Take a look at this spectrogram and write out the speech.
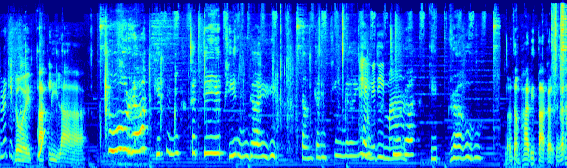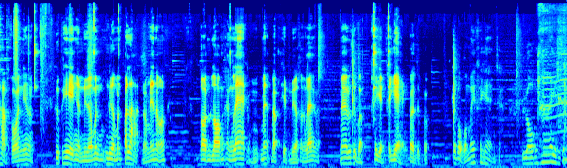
ธุรกิจโดยตักลีลา ธุรกิจจะดีเพียงใดต่างกันเพียงไหนเพลงนี้ดีมาธุกรกิจเราตอนสัมภาษณ์พี่ตักอะฉันก็ถามเขาว่าเนี่ยคือเพลงอะเนื้อมันเนื้อมันประหลาดเนาะแม่เนาะ ตอนร้องครั้งแรกแม่แบบเห็นเนื้อครั้งแรกแม่รู้สึกแบบขยงขยงไปแต่แบบแกบอกว่าไม่ขยงจ้ะร้องไห้เลย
